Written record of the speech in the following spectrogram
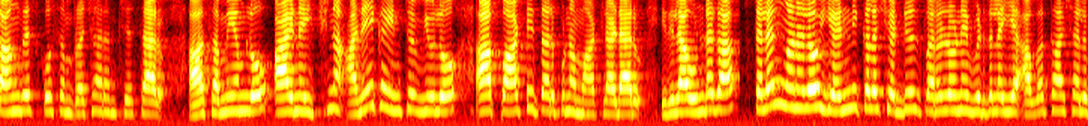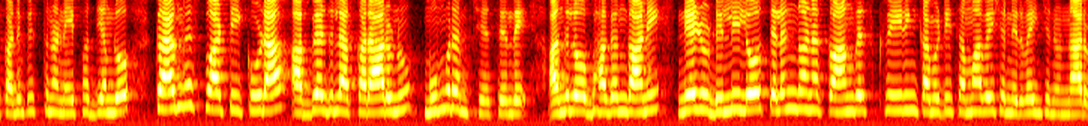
కాంగ్రెస్ కోసం ప్రచారం చేశారు. ఆ సమయంలో ఆయన ఇచ్చిన అనేక ఇంటర్వ్యూలో ఆ పార్టీ తరపున మాట్లాడారు. ఇదిలా ఉండగా తెలంగాణలో ఎన్నికల షెడ్యూల్ త్వరలోనే విడుదలయ్యే అవకాశాలు కనిపిస్తున్న నేపథ్యంలో కాంగ్రెస్ పార్టీ కూడా అభ్యర్థుల ఖరారును ముమ్మరం చేసింది. అందులో భాగంగానే నేడు ఢిల్లీలో తెలంగాణ కాంగ్రెస్ స్క్రీనింగ్ కమిటీ సమావేశం నిర్వహించనున్నారు.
